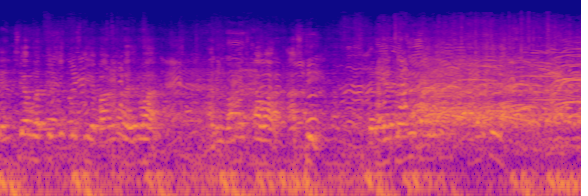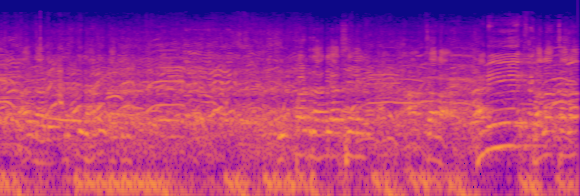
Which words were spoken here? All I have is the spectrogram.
त्यांच्या वतीची कुस्ती आहे. बाळू बहिरवार आणि मनोज पवार आष्टी तर याच्या झाली. का झाली. असेल हा चला. आणि चला चला.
